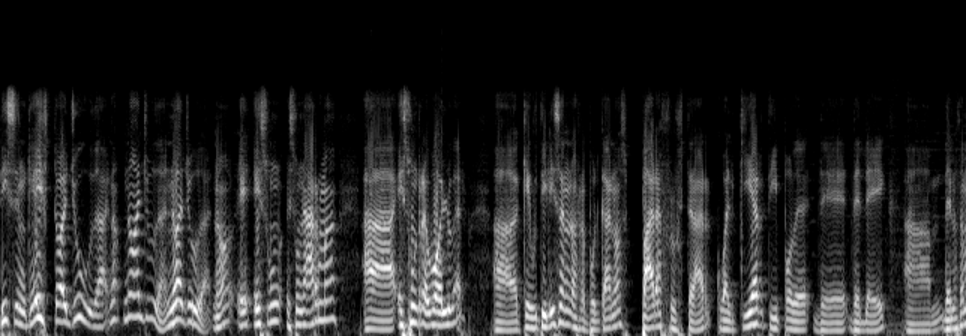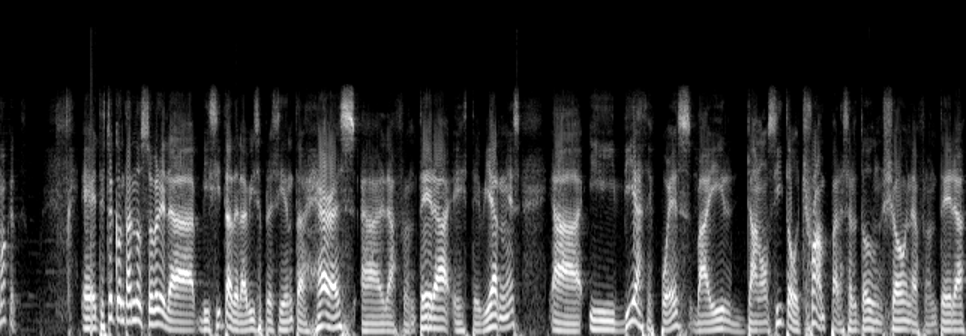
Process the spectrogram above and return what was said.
dicen que esto ayuda. No, no ayuda, no ayuda. ¿no? E- Es, un, es un arma, ah, es un revólver ah, que utilizan los republicanos para frustrar cualquier tipo de, de- de ley ah, de los demócratas. Eh, te estoy contando sobre la visita de la vicepresidenta Harris a la frontera este viernes uh, y días después va a ir Donaldcito Trump para hacer todo un show en la frontera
